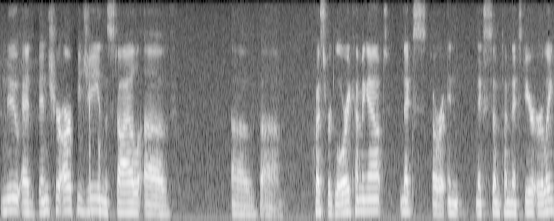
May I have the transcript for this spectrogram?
new adventure RPG in the style of of uh, Quest for Glory coming out next or in next sometime next year, early,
